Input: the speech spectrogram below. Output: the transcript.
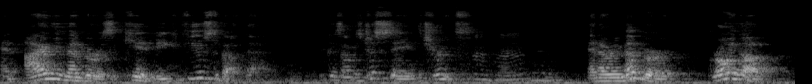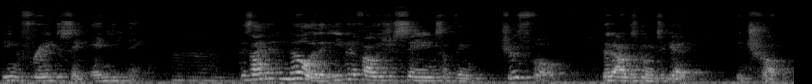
And I remember as a kid being confused about that because I was just saying the truth. And I remember growing up being afraid to say anything because I didn't know that even if I was just saying something truthful, that I was going to get in trouble.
